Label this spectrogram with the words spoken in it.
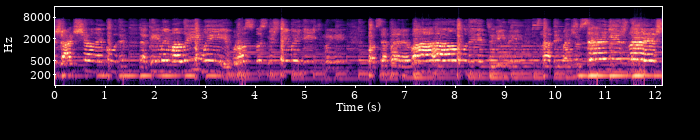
Жаль, що не будем такими малими, просто смішними дітьми, бо вся перевага у дитини, знати менше все, ніж знаєш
